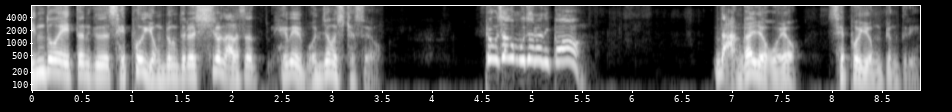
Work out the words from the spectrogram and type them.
인도에 있던 그 세포의 용병들을 실어 날아서 해외에 원정을 시켰어요. 병사가 모자라니까. 근데 안 가려고 해요. 세포의 용병들이.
